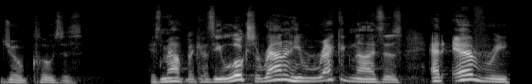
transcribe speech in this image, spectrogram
Job closes his mouth because he looks around and he recognizes at every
